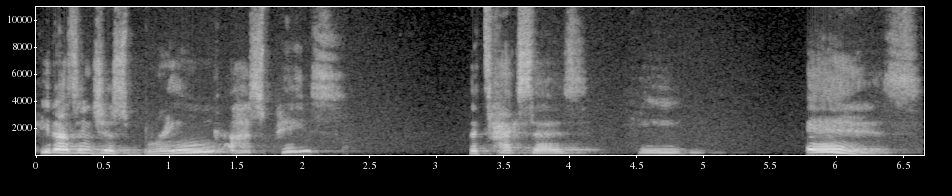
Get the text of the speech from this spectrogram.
He doesn't just bring us peace, the text says He is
